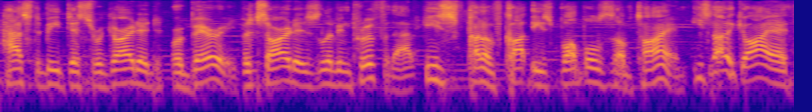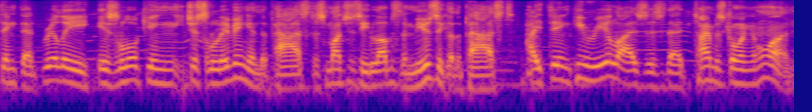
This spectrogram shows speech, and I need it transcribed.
has to be disregarded or buried. Bussard is living proof of that. He's kind of caught these bubbles of time. He's not a guy, I think, that really is looking just living in the past as much as he loves the music of the past. I think he realizes that time is going on,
